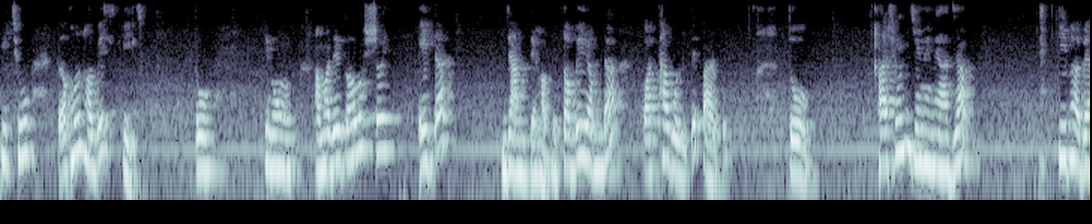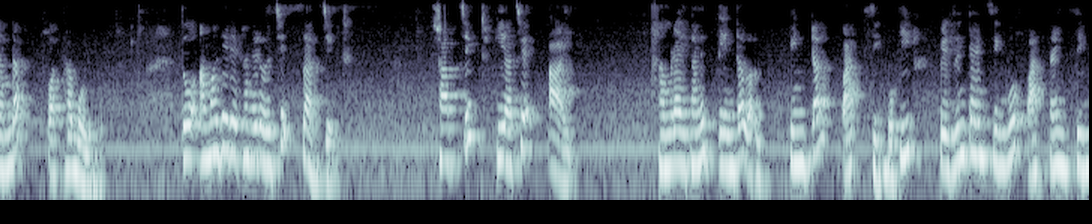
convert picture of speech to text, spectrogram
কিছু, তখন হবে স্পিচ তো, এবং আমাদেরকে অবশ্যই এটা জানতে হবে, তবেই আমরা কথা বলতে পারব। তো, আসুন জেনে নেওয়া যাক কীভাবে আমরা কথা বলব। তো, আমাদের এখানে রয়েছে সাবজেক্ট সাবজেক্ট কি আছে? আই আমরা এখানে তিনটা তিনটা পার্ট শিখব। কি? প্রেজেন্ট টাইম শিখব পাস্ট টাইম শিখব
